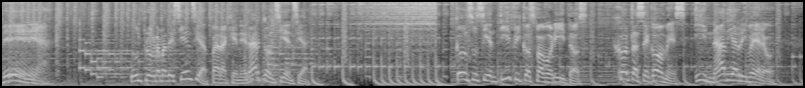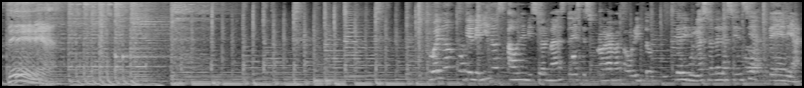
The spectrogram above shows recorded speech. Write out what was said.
DNA. Un programa de ciencia para generar conciencia. Con sus científicos favoritos, J.C. Gómez y Nadia Rivero. DNA. Bueno, bienvenidos a una emisión más de este su programa favorito de divulgación de la ciencia, DNA.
